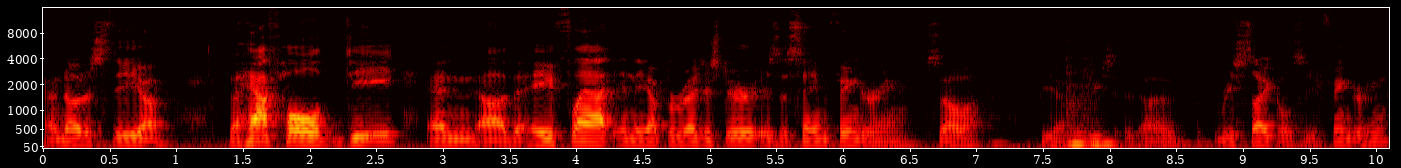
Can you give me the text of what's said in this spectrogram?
Now notice the uh, the half hold D and uh, the A flat in the upper register is the same fingering. So have re- uh, recycles your fingering.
